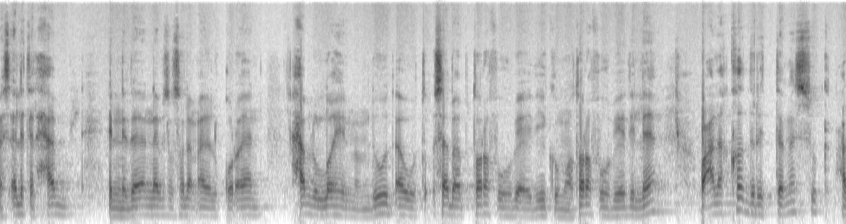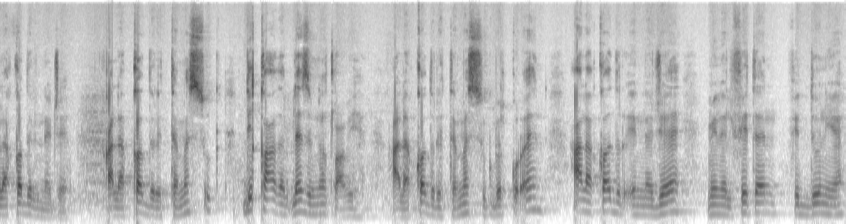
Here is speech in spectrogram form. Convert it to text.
مسألة الحبل إن ده النبي صلى الله عليه وسلم قال القران حبل الله الممدود أو سبب طرفه بأيديكم وطرفه بيد الله وعلى قدر التمسك على قدر النجاة على قدر التمسك دي قاعدة لازم نطلع بيها على قدر التمسك بالقرآن على قدر النجاة من الفتن في الدنيا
